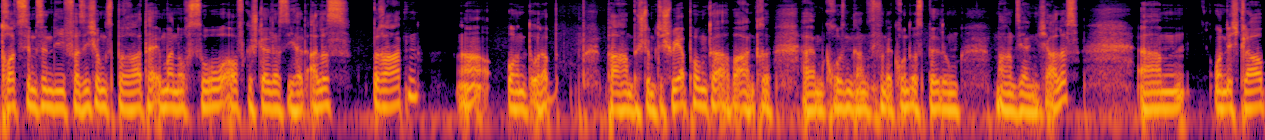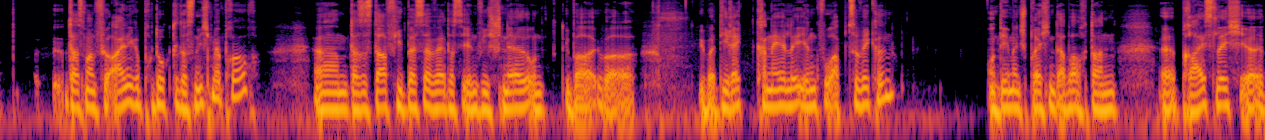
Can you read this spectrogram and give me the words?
Trotzdem sind die Versicherungsberater immer noch so aufgestellt, dass sie halt alles beraten. Ja, und, oder ein paar haben bestimmte Schwerpunkte, aber andere äh, im Großen und Ganzen von der Grundausbildung machen sie eigentlich alles. Ähm, und ich glaube, dass man für einige Produkte das nicht mehr braucht. Ähm, dass es da viel besser wäre, das irgendwie schnell und über, über, über Direktkanäle irgendwo abzuwickeln. Und dementsprechend aber auch dann äh, preislich äh,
